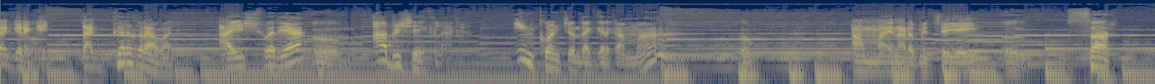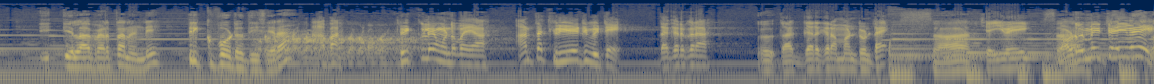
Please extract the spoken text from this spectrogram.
దగ్గరికి. దగ్గరకు రావాలి. ఐశ్వర్య అభిషేక్ లాగా ఇంకొంచెం దగ్గరకు అమ్మా అమ్మాయి నడిపించేయి సార్ ఇ- ఇలా పెడతానండి. ట్రిక్ ఫోటో తీసారా? అబ్బా ట్రిక్లే ఉండవయ్యా. అంత క్రియేటివిటీ. దగ్గరకు రా. దగ్గరకు రమ్మంటుంటే. సార్. చెయ్యి సార్. నడుము చెయ్యి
